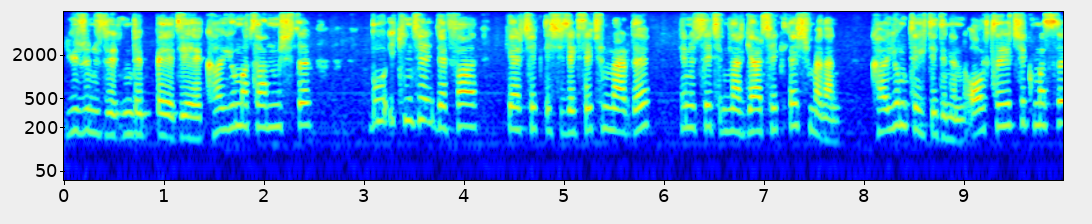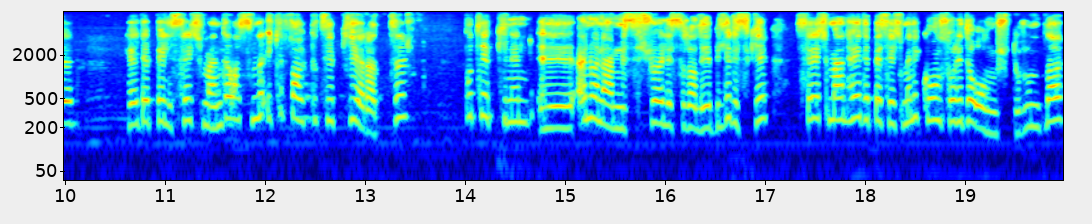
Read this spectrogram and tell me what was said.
yüzün üzerinde belediyeye kayyum atanmıştı. Bu ikinci defa gerçekleşecek seçimlerde henüz seçimler gerçekleşmeden kayyum tehdidinin ortaya çıkması HDP'li seçmende aslında iki farklı tepki yarattı. Bu tepkinin e, en önemlisi şöyle sıralayabiliriz ki seçmen HDP seçmeni konsolide olmuş durumda.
